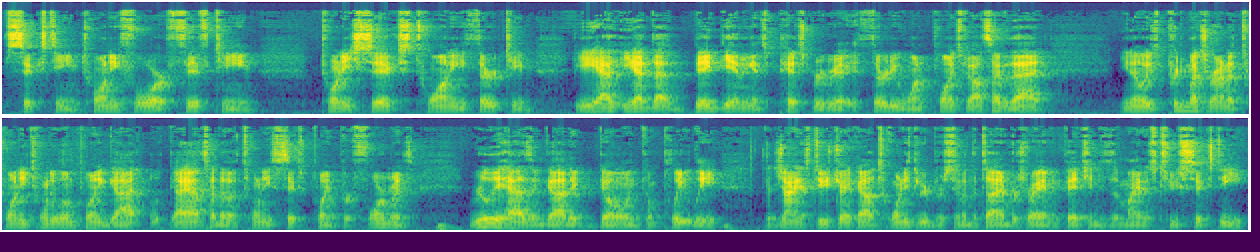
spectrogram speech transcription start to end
16, 24, 15, 26, 20, 13. He had he had that big game against Pittsburgh had 31 points, but outside of that, you know, he's pretty much around a 20, 21 point guy, guy outside of a 26 point performance. Really hasn't got it going completely. The Giants do strike out 23% of the time versus right-handed pitching. He's a minus 260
